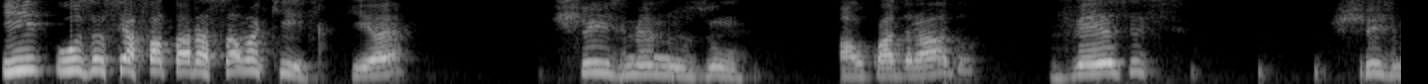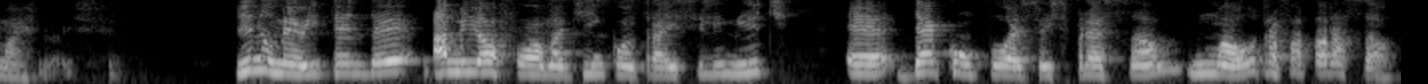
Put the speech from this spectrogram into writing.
e usa-se a fatoração aqui, que é x menos 1 ao quadrado vezes x mais 2. E, no meu entender, a melhor forma de encontrar esse limite é decompor essa expressão em uma outra fatoração,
